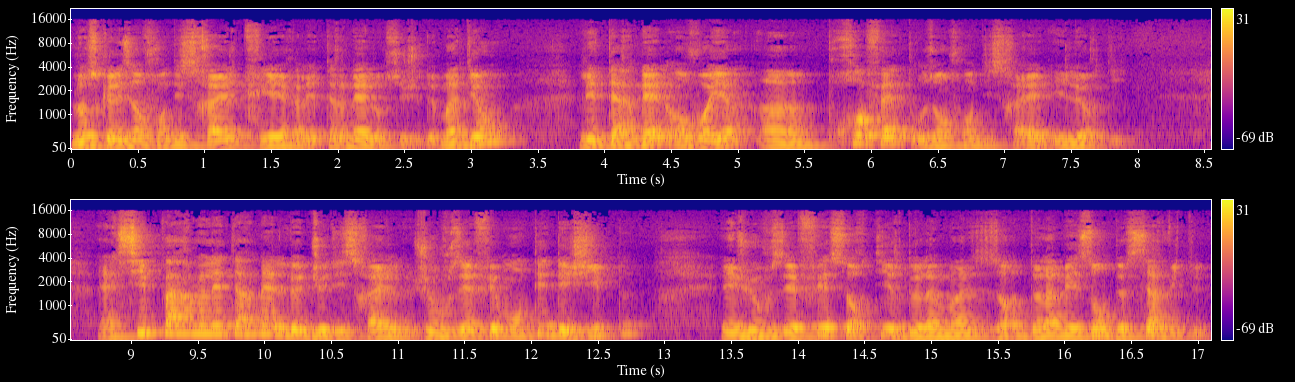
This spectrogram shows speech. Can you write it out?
Lorsque les enfants d'Israël crièrent à l'Éternel au sujet de Madian, l'Éternel envoya un prophète aux enfants d'Israël et leur dit ainsi parle l'Éternel, le Dieu d'Israël. Je vous ai fait monter d'Égypte et je vous ai fait sortir de la, maison, de servitude.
